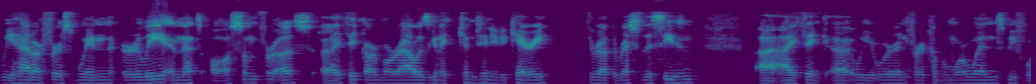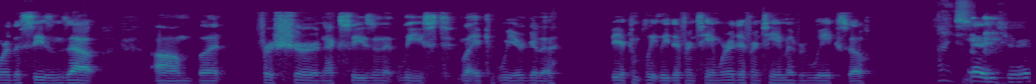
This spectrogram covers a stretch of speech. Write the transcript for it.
We had our first win early, and that's awesome for us. Uh, I think our morale is going to continue to carry throughout the rest of the season. Uh, I think uh, we, we're in for a couple more wins before the season's out. Um, but for sure, next season at least, like we are gonna be a completely different team. We're a different team every week, so Nice. Very true.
